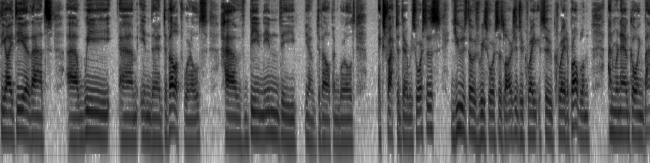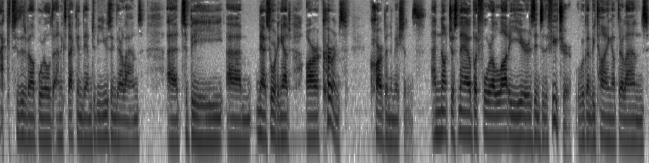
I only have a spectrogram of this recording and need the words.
the idea that uh, we um, in the developed world have been in the you know developing world extracted their resources, used those resources largely to create to create a problem, and we're now going back to the developed world and expecting them to be using their land uh, to be um, now sorting out our current carbon emissions. And not just now, but for a lot of years into the future. We're going to be tying up their lands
